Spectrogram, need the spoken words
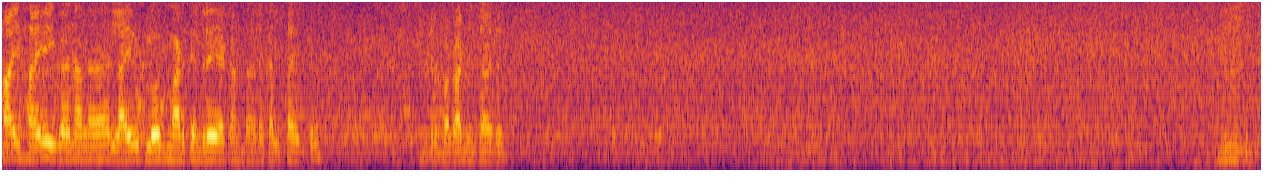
ಹಾಯ್ ಹಾಯ್. ಈಗ ನಾನು ಲೈವ್ ಕ್ಲೋಸ್ ಮಾಡ್ತೀನಿ ರೀ, ಯಾಕಂತಂದ್ರೆ ಕೆಲಸ ಇತ್ತು. ಬಗಾಡ್ ಮಿಸ್ Mm.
